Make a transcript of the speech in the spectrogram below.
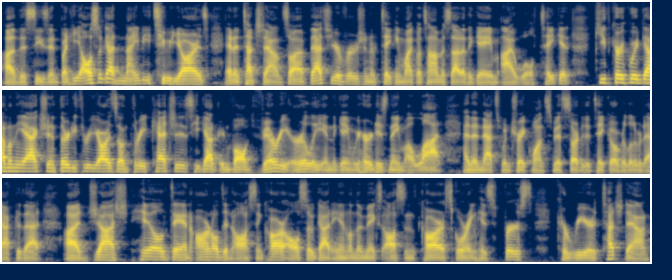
uh, this season. But he also got 92 yards and a touchdown. So if that's your version of taking Michael Thomas out of the game, I will take it. Keith Kirkwood got on the action, 33 yards on three catches. He got involved very early in the game. We heard his name a lot. And then that's when Tre'Quan Smith started to take over a little bit after that. Uh, Josh Hill, Dan Arnold, and Austin Carr also got in on the mix. Austin Carr scoring his first career touchdown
